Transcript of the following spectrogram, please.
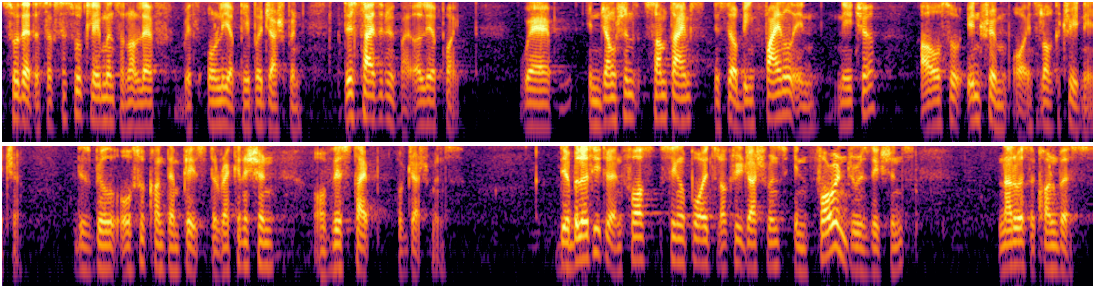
so that the successful claimants are not left with only a paper judgment. This ties in with my earlier point, where injunctions sometimes, instead of being final in nature, are also interim or interlocutory in nature. This bill also contemplates the recognition of this type of judgments. The ability to enforce Singapore interlocutory judgments in foreign jurisdictions in other words, the converse,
